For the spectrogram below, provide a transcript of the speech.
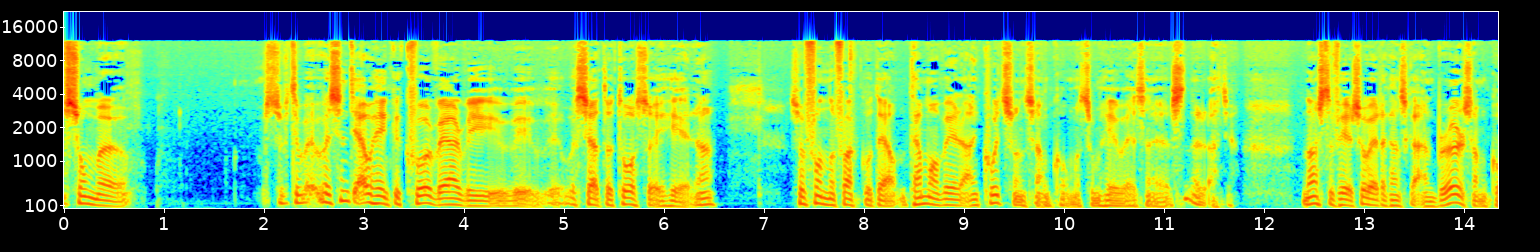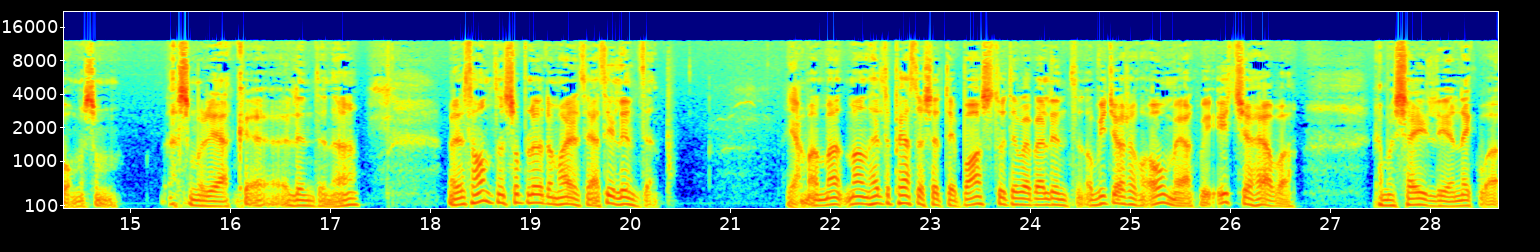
som så det var inte avhängigt kvar var vi vi, vi, vi satt och tog sig här. Ja? så funne folk ut av. Det må være en kvitsund samkommet som hever sånne snurr at ja. Næste fyr så var det kanskje en brør samkommet som, som rek uh, linden. Ja. Men etter hånden så ble de her til, til linden. Ja. Man, man, man helt Peter sett det bast, og det var bare linden. Og vi gjør det om at vi ikke har kan man særlig ekva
